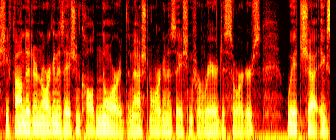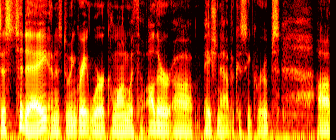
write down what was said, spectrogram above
She founded an organization called NORD, the National Organization for Rare Disorders, which uh, exists today and is doing great work along with other uh, patient advocacy groups. Uh,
